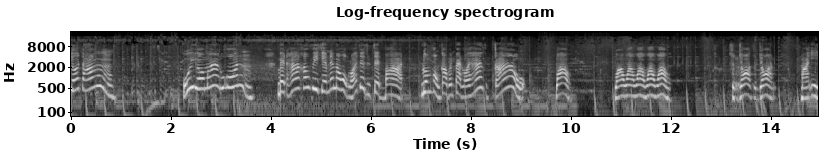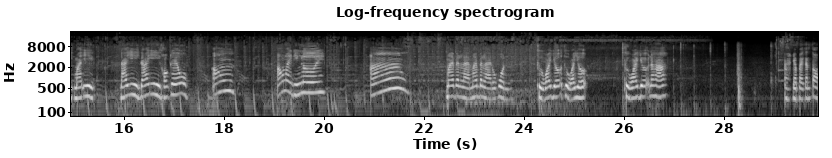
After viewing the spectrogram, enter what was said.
เยอะจังอุ้ยเยอะมากทุกคน เบ็ดห้าเข้าฟรีเกมได้มา677บาท รวมของเก่าเป็นแปดร้อยห้าสิบเก้า ว้าวว้าวว้าวว้าวว้าววาวสุดยอดสุดยอด มาอีกมาอีก ได้อีกได้อีกค็อกเทลเอาเอาไหลดิ้งเลยอ้าวไม่เป็นไรไม่เป็นไรทุกคน ถือว่าเยอะถือว่าเยอะ ถือว่าเยอะนะคะอะเดี๋ยวไปกันต่อ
